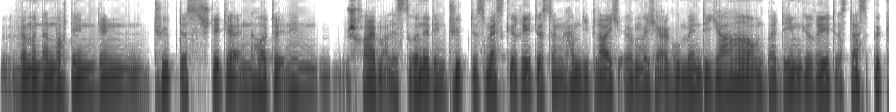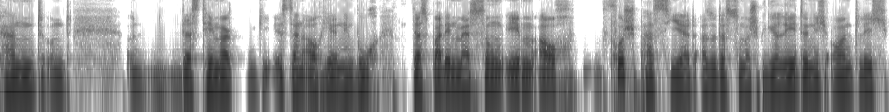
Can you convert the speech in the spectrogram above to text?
Wenn man dann noch den, den Typ, das steht ja in, heute in den Schreiben alles drinne, den Typ des Messgerätes, dann haben die gleich irgendwelche Argumente, ja, und bei dem Gerät ist das bekannt und und das Thema ist dann auch hier in dem Buch, dass bei den Messungen eben auch Fusch passiert. Also dass zum Beispiel Geräte nicht ordentlich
